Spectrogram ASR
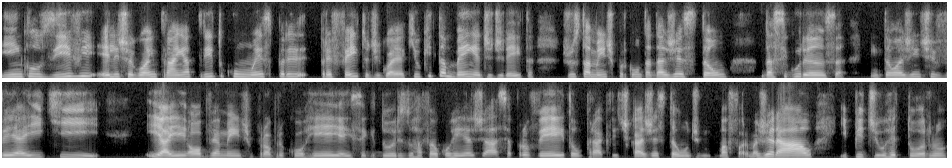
E, inclusive, ele chegou a entrar em atrito com um ex-prefeito de Guayaquil, que também é de direita, justamente por conta da gestão da segurança. Então, a gente vê aí que. E aí, obviamente, o próprio Correia e seguidores do Rafael Correia já se aproveitam para criticar a gestão de uma forma geral e pedir o retorno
